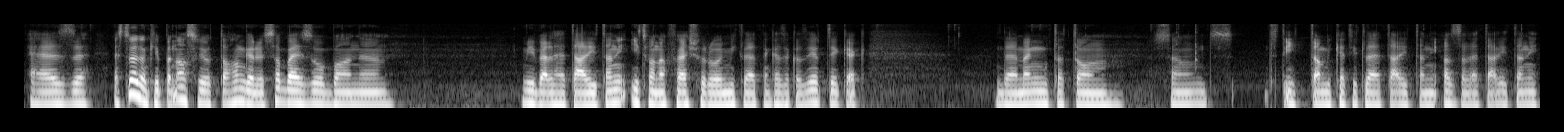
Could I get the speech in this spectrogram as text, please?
Ez, ez tulajdonképpen az, hogy ott a hangerő szabályzóban mivel lehet állítani. Itt vannak felsorolva, hogy mik lehetnek ezek az értékek, de megmutatom sounds, itt, amiket itt lehet állítani, azzal lehet állítani.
